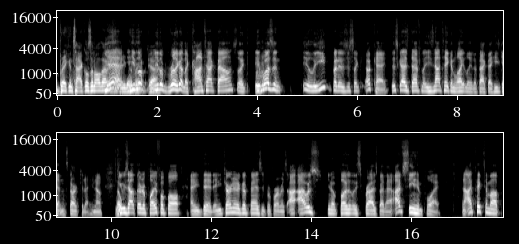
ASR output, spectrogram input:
breaking tackles and all that yeah, what he looked Yeah. he looked really good. Like contact balance, like it Mhm. wasn't elite, but it was just like, okay, this guy's definitely he's not taking lightly the fact that he's getting the start today. You know, Nope. he was out there to play football, and he did, and he turned in a good fantasy performance. I, I was, you know, pleasantly surprised by that. I've seen him play, and I picked him up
